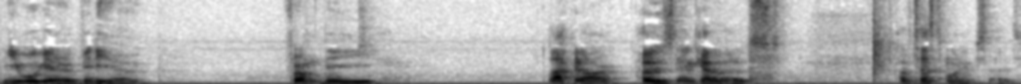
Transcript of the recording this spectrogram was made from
you will get a video from the, our host and co host of testimony episodes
